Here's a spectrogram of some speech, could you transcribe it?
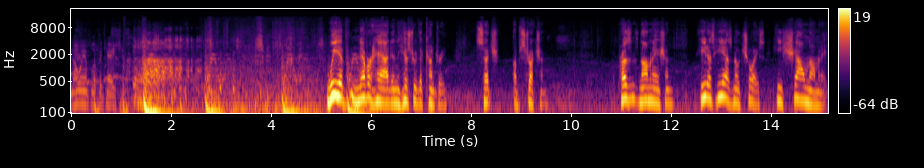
no amplification. we have never had in the history of the country such obstruction. President's nomination, he does he has no choice. He shall nominate.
